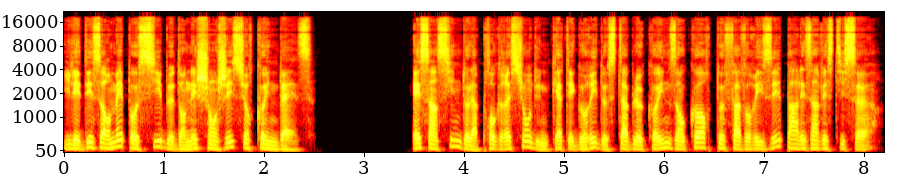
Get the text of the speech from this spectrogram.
Il est désormais possible d'en échanger sur Coinbase. Est-ce un signe de la progression d'une catégorie de stablecoins encore peu favorisée par les investisseurs?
